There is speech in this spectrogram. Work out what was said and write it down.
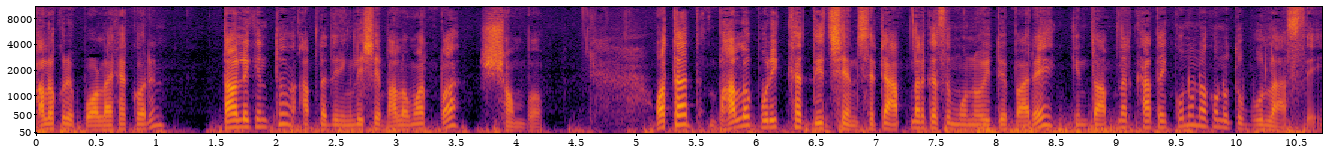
ভালো করে পড়ালেখা করেন, তাহলে কিন্তু আপনাদের ইংলিশে ভালো মার্ক পাওয়া সম্ভব। অর্থাৎ ভালো পরীক্ষা দিচ্ছেন, সেটা আপনার কাছে মনে হইতে পারে, কিন্তু আপনার খাতায় কোনো না কোনো তো ভুল আছেই।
